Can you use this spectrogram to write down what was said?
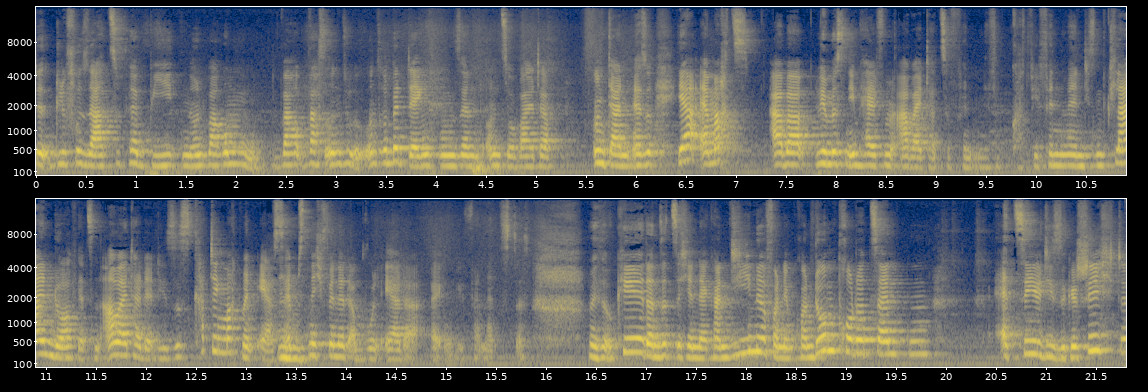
Glyphosat zu verbieten und warum, wa- was unsere Bedenken sind und so weiter. Und dann, also, ja, er macht's. Aber wir müssen ihm helfen, Arbeiter zu finden. Ich so, Gott, wie finden wir in diesem kleinen Dorf jetzt einen Arbeiter, der dieses Cutting macht, wenn er es selbst nicht findet, obwohl er da irgendwie vernetzt ist. Und ich so, okay, dann sitze ich in der Kantine von dem Kondomproduzenten, erzähle diese Geschichte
